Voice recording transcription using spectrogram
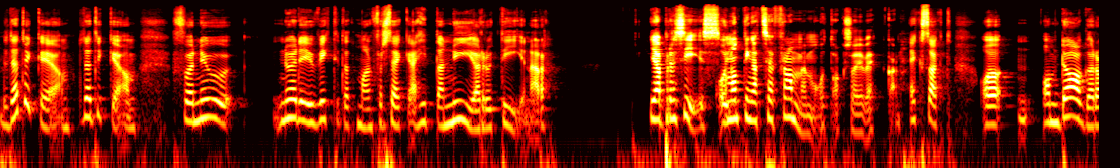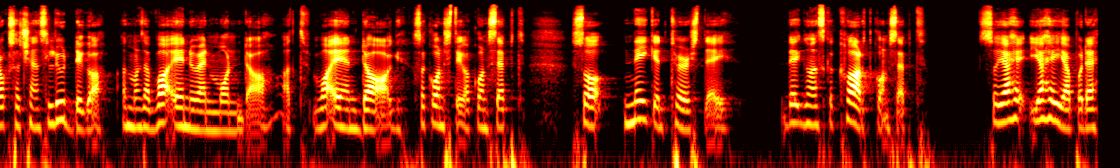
Det där tycker jag om. Det där tycker jag om. För nu, nu är det ju viktigt att man försöker hitta nya rutiner. Ja precis, och, någonting att se fram emot också i veckan. Exakt. Och om dagar också känns luddiga, att man säger vad är nu en måndag? Att vad är en dag? Så konstiga koncept. Så Naked Thursday, det är ett ganska klart koncept. Så jag, jag hejar på det.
